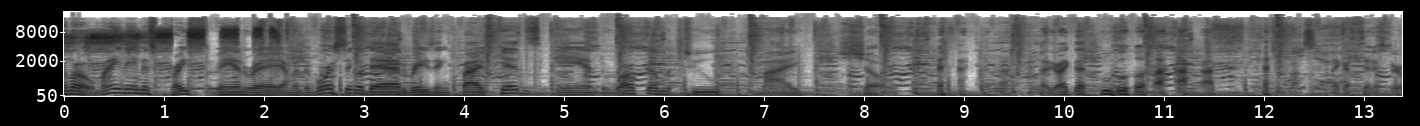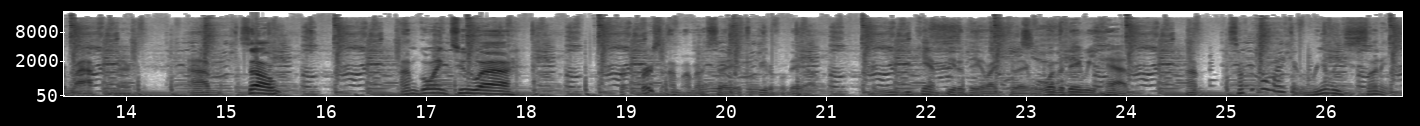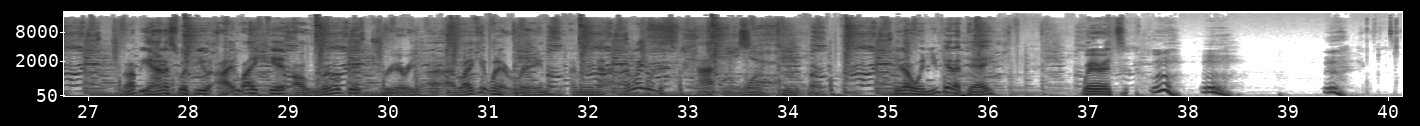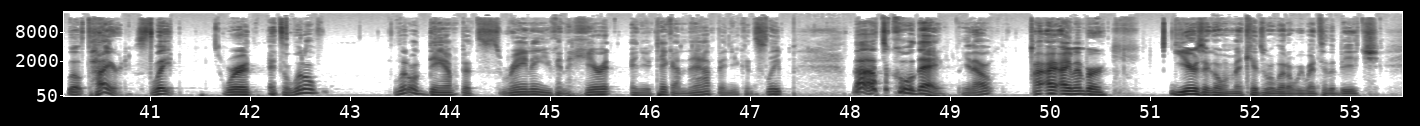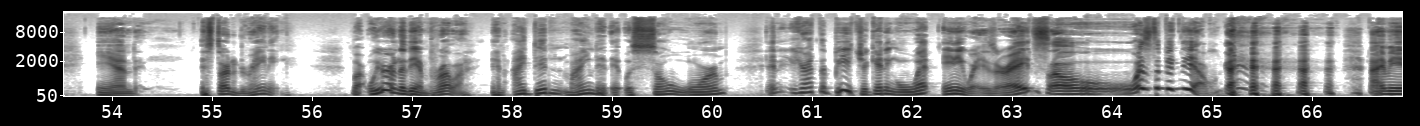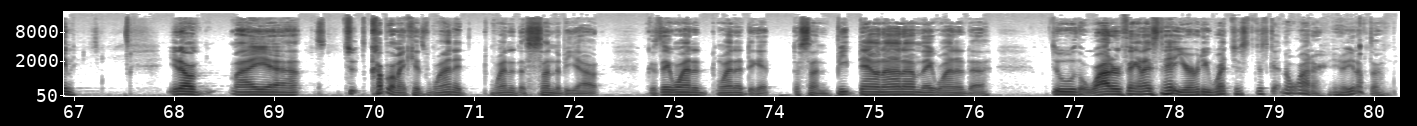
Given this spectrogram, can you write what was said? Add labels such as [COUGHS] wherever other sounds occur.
Hello, my name is Price Van Ray. I'm a divorced single dad raising five kids, and welcome to my show. [LAUGHS] you like that? [LAUGHS] like a sinister laugh in there. Um, so, I'm going to, uh, first, I'm, I'm going to say it's a beautiful day out. And you, you can't beat a day like today, or the day we had. Um, some people like it really sunny. But I'll be honest with you, I like it a little bit dreary. I, I like it when it rains. I mean, I, I, like it when it's hot and warm too. But you know, when you get a day where it's oh, oh, oh, a little tired, sleep, where it's a little little damp, it's raining, you can hear it, and you take a nap and you can sleep. No, that's a cool day. You know, I, I remember years ago when my kids were little, we went to the beach, and it started raining but we were under the umbrella and I didn't mind it. It was so warm. And you're at the beach, you're getting wet anyways, all right? So what's the big deal? [LAUGHS] I mean, you know, my uh, two, couple of my kids wanted wanted the sun to be out because they wanted wanted to get the sun beat down on them. They wanted to do the water thing, and I said, "Hey, you're already wet. Just just get in the water. You know, you don't have to.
